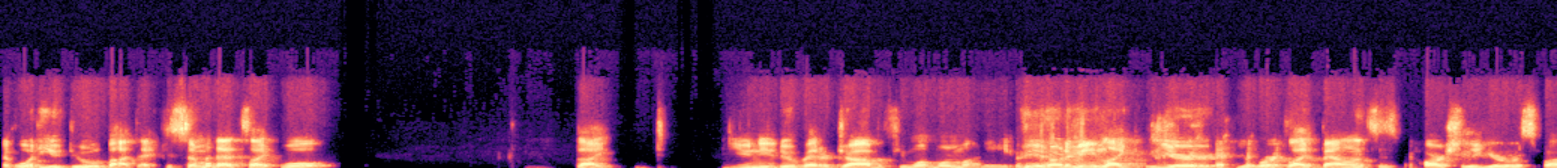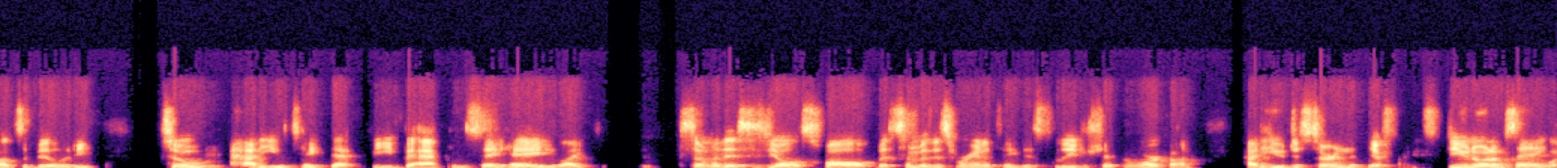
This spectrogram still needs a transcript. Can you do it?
Like, what do you do about that? Because some of that's like, well, like you need to do a better job if you want more money. You know what I mean? Like your your work-life balance is partially your responsibility. So how do you take that feedback and say, hey, like some of this is y'all's fault, but some of this we're going to take this to leadership and work on. How do you discern the difference? Do you know what I'm saying?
